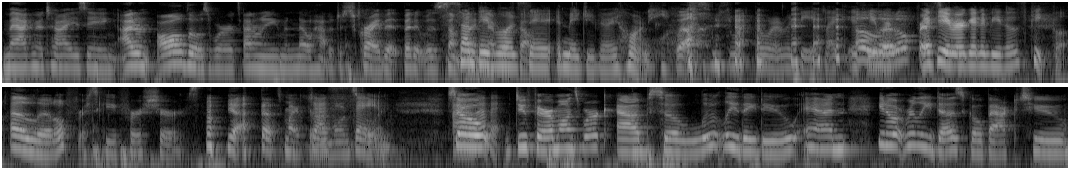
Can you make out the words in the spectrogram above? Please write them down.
magnetizing. I don't all those words. I don't even know how to describe it, but it was something Some I've people would felt. say it made you very horny. well, Is what the word would be like if A you little were if you were going to be those people. a little frisky for sure. So yeah, that's my pheromone story. So, do pheromones work? Absolutely, they do. And you know, it really does go back to.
